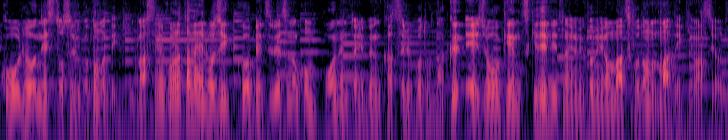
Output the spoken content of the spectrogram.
コールをネストすることもできます、ね。このため、ロジックを別々のコンポーネントに分割することなく、条件付きでデータの読み込みを待つこともまあできますよと。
